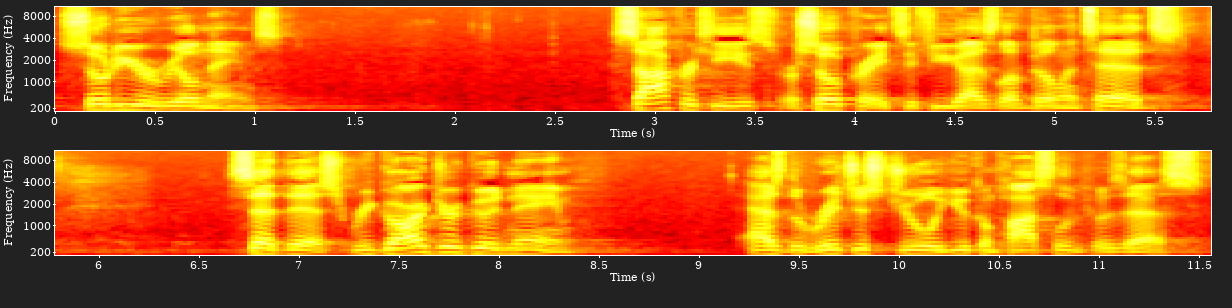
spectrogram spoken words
so do your real names. Socrates, or Socrates, if you guys love Bill and Ted's, said this Regard your good name as the richest jewel you can possibly possess.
